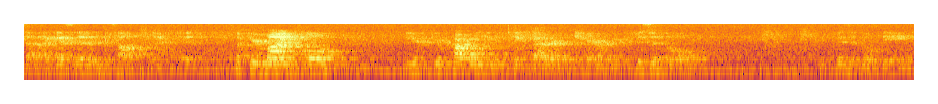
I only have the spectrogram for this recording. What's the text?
said, I guess it is all connected. So if you're mindful, you're, you're probably going to take better care of your physical, your physical being.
